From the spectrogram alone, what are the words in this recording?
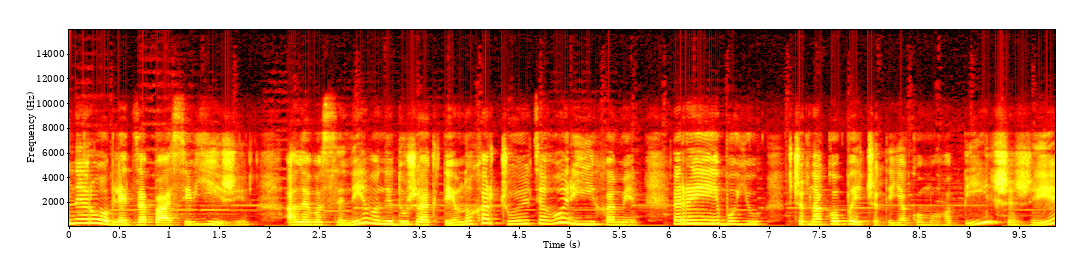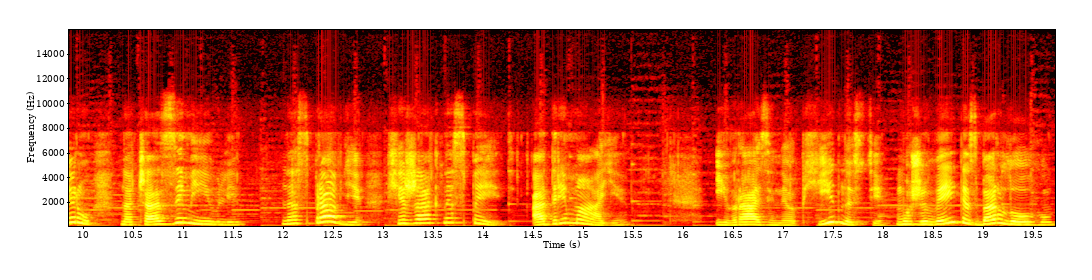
не роблять запасів їжі, але восени вони дуже активно харчуються горіхами, рибою, щоб накопичити якомога більше жиру на час зимівлі. Насправді хижак не спить, а дрімає. І в разі необхідності може вийти з барлогу.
